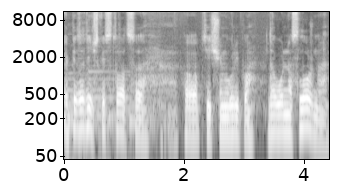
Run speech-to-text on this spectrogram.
Эпизодическая ситуация по птичьему гриппу довольно сложная.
